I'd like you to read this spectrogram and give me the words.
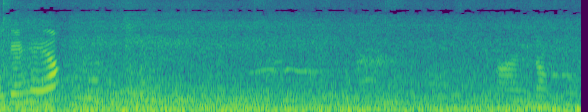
나오게 해요? 아, 이런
